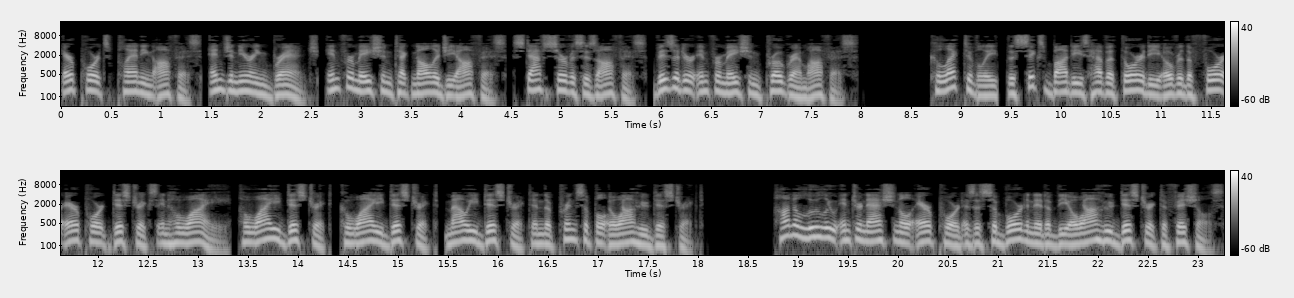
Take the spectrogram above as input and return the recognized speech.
Airports Planning Office, Engineering Branch, Information Technology Office, Staff Services Office, Visitor Information Program Office. Collectively, the six bodies have authority over the four airport districts in Hawaii, Hawaii District, Kauai District, Maui District and the principal Oahu District. Honolulu International Airport is a subordinate of the Oahu District officials.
